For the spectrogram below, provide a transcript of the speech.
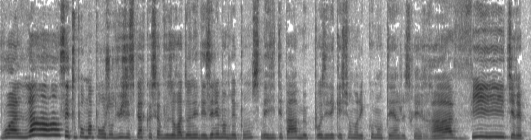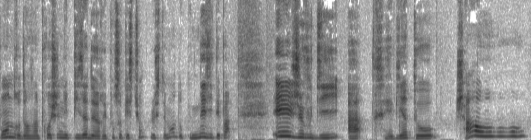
Voilà, c'est tout pour moi pour aujourd'hui. J'espère que ça vous aura donné des éléments de réponse. N'hésitez pas à me poser des questions dans les commentaires. Je serai ravie d'y répondre dans un prochain épisode de Réponse aux questions, justement. Donc n'hésitez pas. Et je vous dis à très bientôt. Ciao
